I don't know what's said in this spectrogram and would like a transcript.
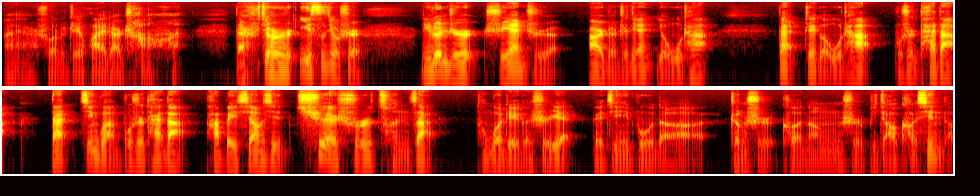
哎呀，说的这话有点长啊，但是就是意思就是理论值、实验值。二者之间有误差，但这个误差不是太大。但尽管不是太大，它被相信确实存在。通过这个实验被进一步的证实，可能是比较可信的。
